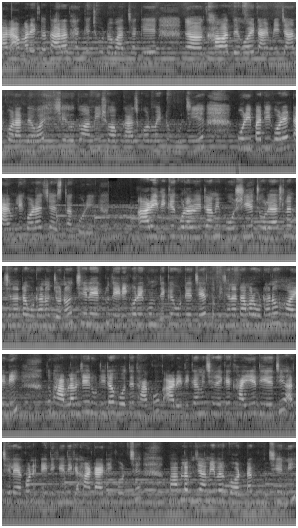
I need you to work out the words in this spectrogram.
আর আমার একটা তাড়া থাকে, ছোট বাচ্চাকে খাওয়াতে হয় টাইমলি চান করাতে হয়। সেহেতু আমি সব কাজকর্ম একটু গুছিয়ে পরিপাটি করে টাইমলি করার চেষ্টা করি। আর এইদিকে গোলারুটিটা আমি বসিয়ে চলে আসলাম বিছানাটা উঠানোর জন্য। ছেলে একটু দেরি করে ঘুম থেকে উঠেছে, তো বিছানাটা আমার উঠানো হয়নি। তো ভাবলাম যে রুটিটা হতে থাকুক। আর এদিকে আমি ছেলেকে খাইয়ে দিয়েছি, আর ছেলে এখন এদিকে এদিকে হাঁটাহাঁটি করছে। ভাবলাম যে আমি এবার ঘরটা গুছিয়ে নিই।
